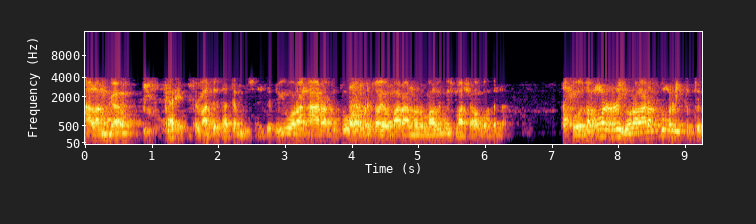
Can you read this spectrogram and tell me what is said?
alam gaib termasuk Saddam Hussein. Jadi orang Arab itu percaya paranormal itu masya Allah benar. Oh, ngeri, orang Arab itu ngeri betul.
